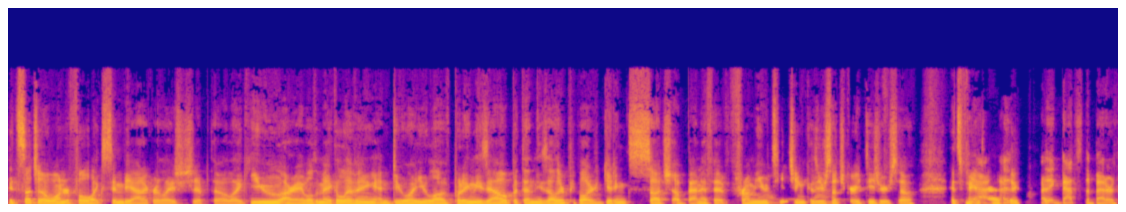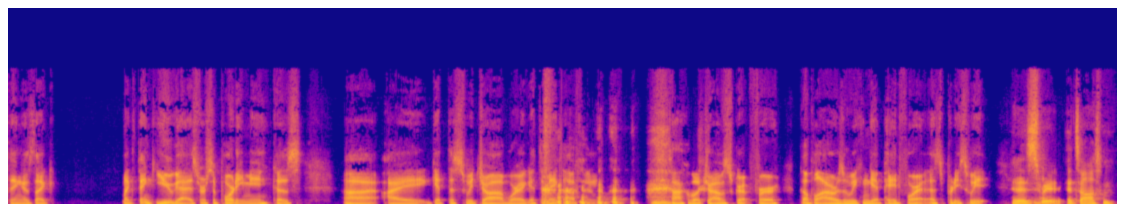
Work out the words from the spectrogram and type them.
It's such a wonderful, like symbiotic relationship, though. Like you are able to make a living and do what you love putting these out, but then these other people are getting such a benefit from you Yeah. teaching because you're such a great teacher. So it's Yeah, I- fantastic. I think that's the better thing is like like thank you guys for supporting me because uh, I get this sweet job where I get to make up and talk about JavaScript for a couple hours a week and get paid for it. That's pretty sweet. It is sweet. It's awesome.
